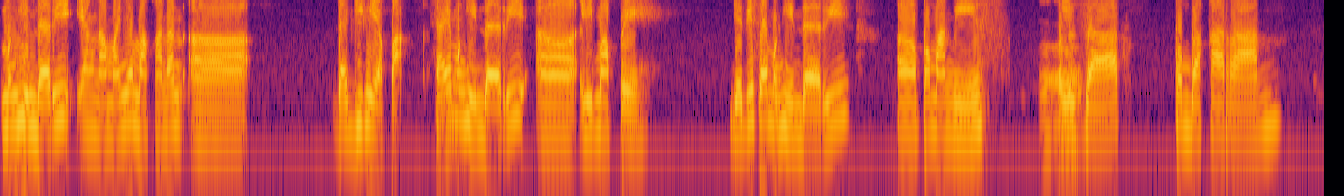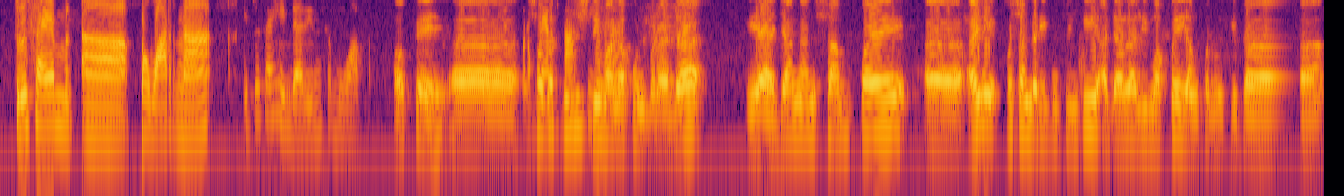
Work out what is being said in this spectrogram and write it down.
menghindari yang namanya makanan uh, daging ya Pak. Saya ya. menghindari uh, eh, 5P. Jadi saya menghindari uh, pemanis, uh -uh. pelezat, pembakaran, terus saya uh, pewarna, itu saya hindarin semua. Oke, okay, uh, sobat khusus di mana pun berada, ya jangan sampai uh, ini pesan dari Bu Pinky adalah 5P yang perlu kita uh,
